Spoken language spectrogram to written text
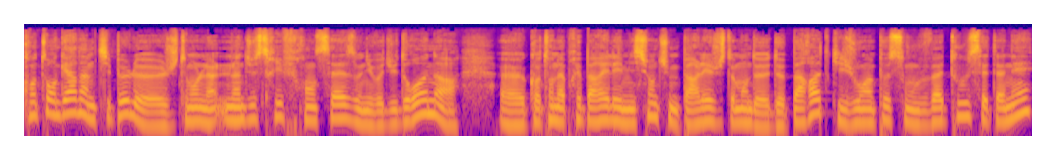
quand on regarde un petit peu justement l'industrie française au niveau du drone, euh, quand on a préparé l'émission, tu me parlais justement de, de Parrot qui joue un peu son va-tout cette année,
